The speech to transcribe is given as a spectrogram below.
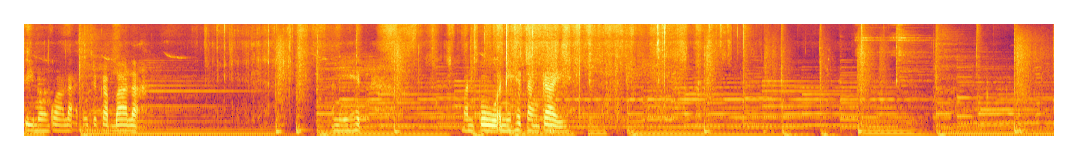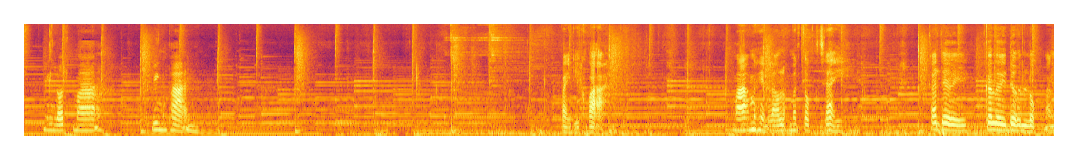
สี่โมงกว่าละเดี๋ยวจะกลับบ้านละ อันนี้เห็ด มันปูอันนี้เห็ดนังไก่ มีรถมาวิ่งผ่าน ไปดีกว่า ม้ามันเห็นเราแล้วมันตกใจ ก็เลยก็เลยเดินหลบมัน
